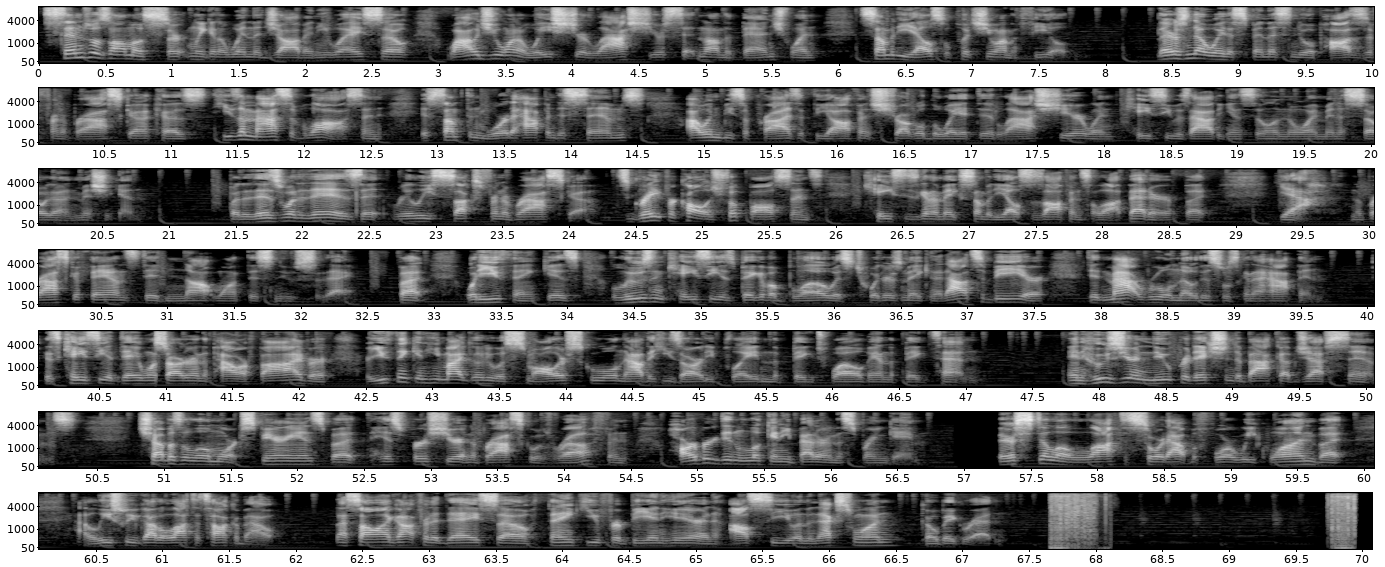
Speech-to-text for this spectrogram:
Sims was almost certainly going to win the job anyway, so why would you want to waste your last year sitting on the bench when somebody else will put you on the field? There's no way to spin this into a positive for Nebraska because he's a massive loss, and if something were to happen to Sims, I wouldn't be surprised if the offense struggled the way it did last year when Casey was out against Illinois, Minnesota, and Michigan. But it is what it is. It really sucks for Nebraska. It's great for college football since Casey's going to make somebody else's offense a lot better. But yeah, Nebraska fans did not want this news today. But what do you think? Is losing Casey as big of a blow as Twitter's making it out to be, or did Matt Rhule know this was going to happen? Is Casey a day one starter in the Power Five, or are you thinking he might go to a smaller school now that he's already played in the Big 12 and the Big 10? And who's your new prediction to back up Jeff Sims? Chubba's a little more experienced, but his first year at Nebraska was rough, and Haarberg didn't look any better in the spring game. There's still a lot to sort out before week one, but at least we've got a lot to talk about. That's all I got for today, so thank you for being here, and I'll see you in the next one. Go Big Red.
